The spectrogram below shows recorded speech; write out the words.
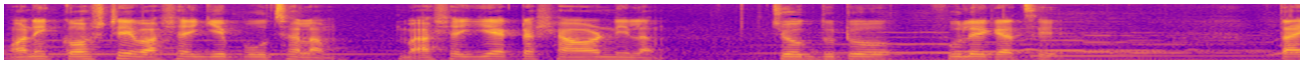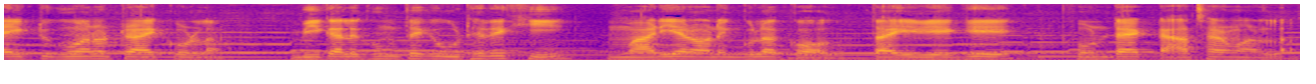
অনেক কষ্টে বাসায় গিয়ে পৌঁছালাম। বাসায় গিয়ে একটা শাওয়ার নিলাম। চোখ দুটো ফুলে গেছে। তাই একটু ঘুমানো ট্রাই করলাম। বিকালে ঘুম থেকে উঠে দেখি মারিয়ার অনেকগুলা কল তাই রেগে ফোনটা একটা আছাড় মারলাম।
